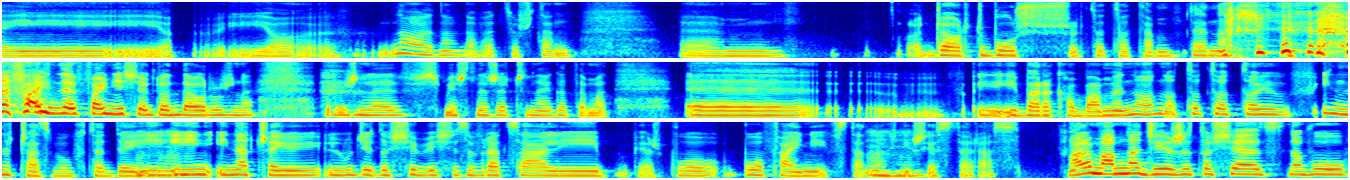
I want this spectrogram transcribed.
i, i o, no, no nawet już ten em, George Bush, to, to tam ten fajne, fajnie się oglądało różne, różne śmieszne rzeczy na jego temat. E, i, I Barack Obamy, no, no to, to, to inny czas był wtedy I, Mhm. i inaczej ludzie do siebie się zwracali, wiesz, było, było fajniej w Stanach Mhm. niż jest teraz. Ale mam nadzieję, że to się znowu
